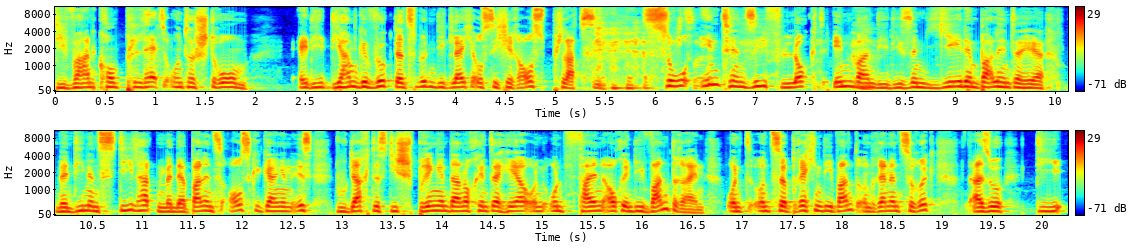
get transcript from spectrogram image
die waren komplett unter Strom. Ey, die, die haben gewirkt, als würden die gleich aus sich rausplatzen. so, so intensiv lockt in waren die. Die sind jedem Ball hinterher. Wenn die einen Stil hatten, wenn der Ball ins Ausgegangen ist, du dachtest, die springen da noch hinterher und, und fallen auch in die Wand rein und, und zerbrechen die Wand und rennen zurück. Also die,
